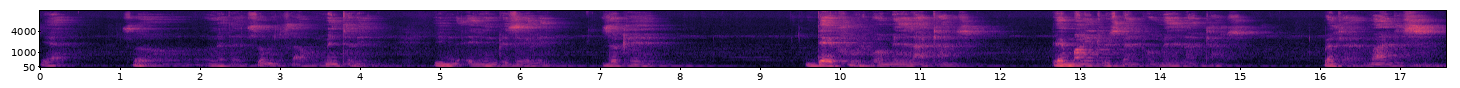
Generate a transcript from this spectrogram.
Yeah, so like that, so much stuff mentally, in, in physically, it's okay. They food for many lifetimes. They money to spend for many lifetimes. But uh, mind is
